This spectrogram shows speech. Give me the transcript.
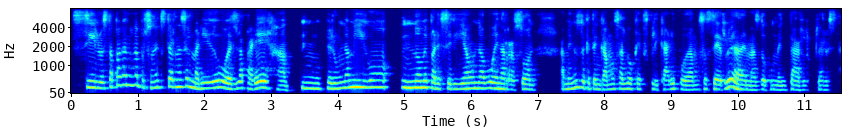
si lo está pagando una persona externa es el marido o es la pareja, mm, pero un amigo no me parecería una buena razón, a menos de que tengamos algo que explicar y podamos hacerlo y además documentarlo, claro está.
